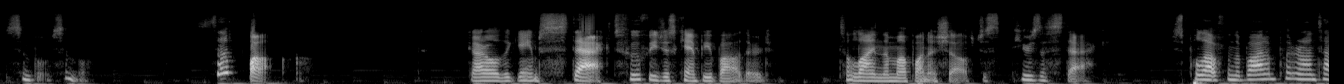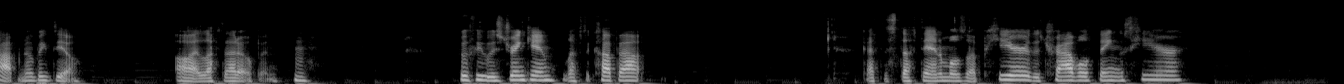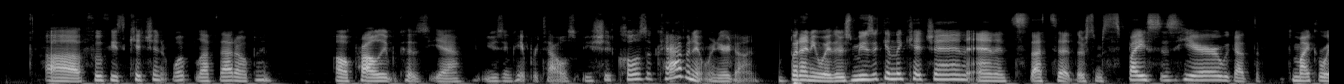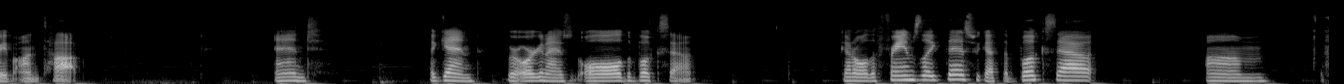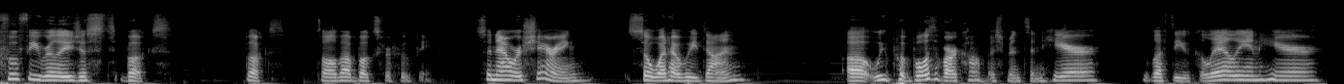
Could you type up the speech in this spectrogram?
Simple, simple. Simple. Got all the games stacked. Foofy just can't be bothered to line them up on a shelf. Just here's a stack. Just pull out from the bottom, put it on top. No big deal. Oh, I left that open. Hmm. Foofy was drinking, left the cup out. Got the stuffed animals up here, the travel things here. Uh, Foofy's kitchen, whoop, left that open. Oh, probably because, yeah, using paper towels. You should close the cabinet when you're done. But anyway, there's music in the kitchen, and it's that's it. There's some spices here. We got the, the microwave on top. And again, we're organized with all the books out. Got all the frames like this. We got the books out. Um, Foofy really just books. Books. It's all about books for Foofy. So now we're sharing so what have we done? Uh, we put both of our accomplishments in here. We've left the ukulele in here.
